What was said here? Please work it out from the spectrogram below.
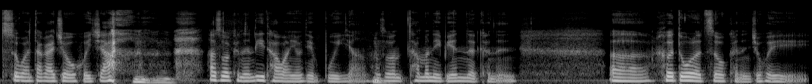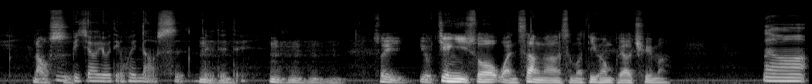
吃完大概就回家。嗯嗯 他说可能立陶宛有点不一样，嗯、他说他们那边的可能，呃，喝多了之后可能就会闹事，比较有点会闹事。对对对，嗯嗯嗯嗯。所以有建议说晚上啊，什么地方不要去吗？那、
